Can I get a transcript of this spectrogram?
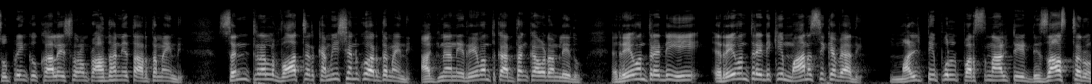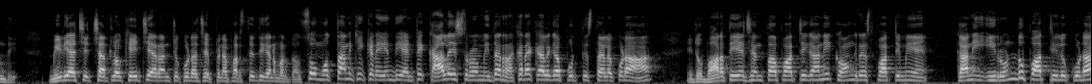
సుప్రీంకు కాళేశ్వరం ప్రాధాన్యత అర్థమైంది. సెంట్రల్ వాటర్ కమిషన్కు అర్థమైంది. అజ్ఞాని రేవంత్కు అర్థం కావడం లేదు. రేవంత్ రెడ్డి రేవంత్ రెడ్డికి మానసిక వ్యాధి. మల్టిపుల్ పర్సనాలిటీ డిజాస్టర్ ఉంది. మీడియా చిచ్చాట్లో కేటీఆర్ అంటూ కూడా చెప్పిన పరిస్థితి కనబడుతుంది. సో మొత్తానికి ఇక్కడ ఏంది అంటే కాళేశ్వరం మీద రకరకాలుగా పూర్తి స్థాయిలో కూడా ఇటు భారతీయ జనతా పార్టీ కానీ కాంగ్రెస్ పార్టీ కానీ ఈ రెండు పార్టీలు కూడా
